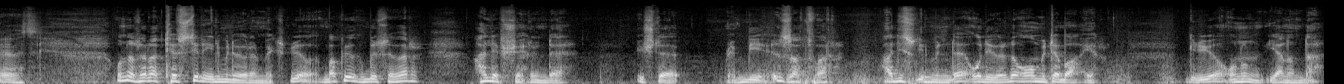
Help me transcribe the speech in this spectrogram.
Evet. Ondan sonra tefsir ilmini öğrenmek istiyor. Bakıyor ki bu sefer Halep şehrinde işte bir zat var. Hadis ilminde o devirde o mütebahir. Gidiyor onun yanında.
